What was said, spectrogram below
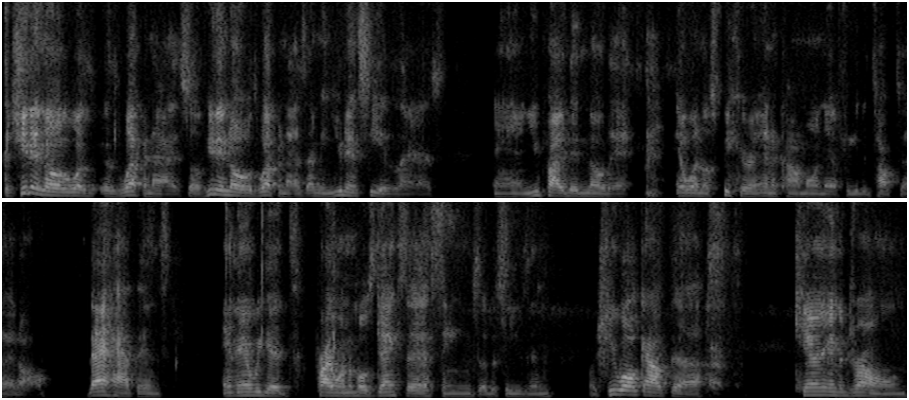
Because she didn't know it was, it was weaponized. So if you didn't know it was weaponized, I mean, you didn't see it last, and you probably didn't know that there wasn't no speaker or intercom on there for you to talk to at all. That happens, and then we get probably one of the most gangster ass scenes of the season when she walk out there carrying the drone,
